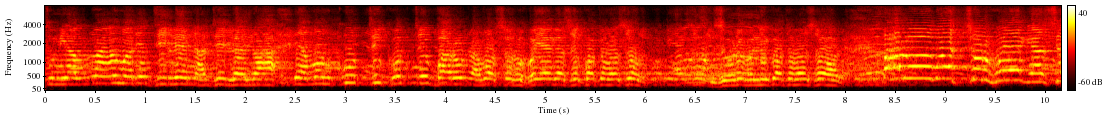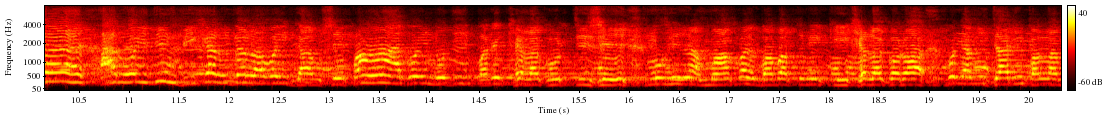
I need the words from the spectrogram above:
তুমি আমারে দিলে না দিলে না, এমন করতে করতে বারোটা বছর হয়ে গেছে, কত বছর? জোরে বলি, কত বছর? বারো বছর হয়ে গেছে আর ওই দিন বিকাল বেলা ওই গাউসে পাক ওই নদীর পারে খেলা করতেছে। মহিলা মা কয় বাবা তুমি কি খেলা করো? বলি আমি দাড়ি পাল্লাম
